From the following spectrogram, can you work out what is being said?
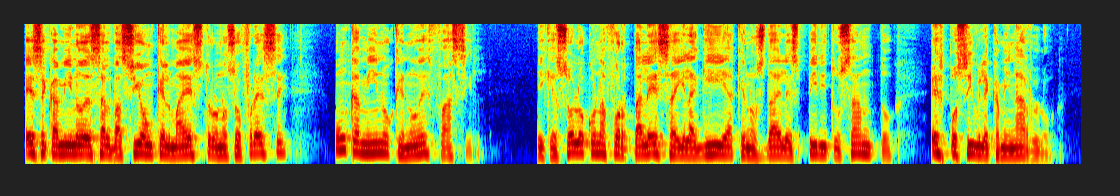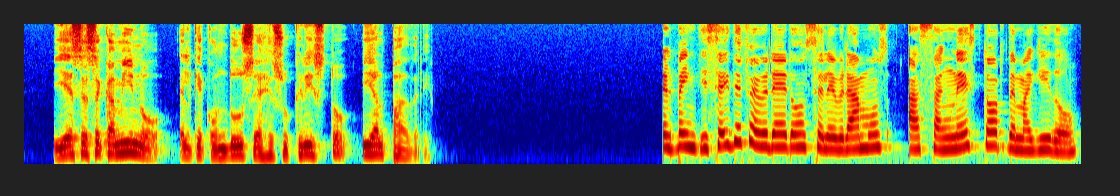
ese camino de salvación que el Maestro nos ofrece, un camino que no es fácil y que solo con la fortaleza y la guía que nos da el Espíritu Santo es posible caminarlo. Y es ese camino el que conduce a Jesucristo y al Padre. El 26 de febrero celebramos a San Néstor de Maguido.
